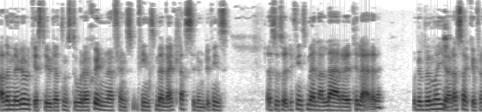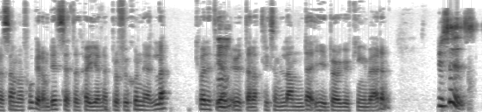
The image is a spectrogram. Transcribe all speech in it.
alla möjliga olika studier att de stora skillnaderna finns, finns mellan klassrum. Det finns, alltså så, det finns mellan lärare till lärare. Och då behöver man göra saker för att sammanfoga dem. Det är ett sätt att höja den professionella kvaliteten mm. utan att liksom landa i Burger King-världen. Precis.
